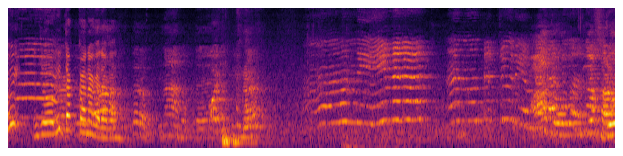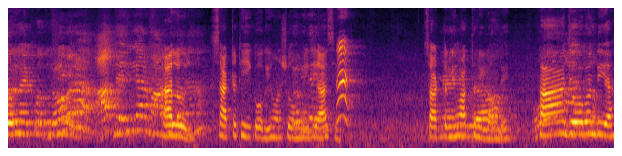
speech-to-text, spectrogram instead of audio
ਵੀ ਜੋ ਵੀ ਧੱਕਾ ਨਾ ਕਰਿਆ ਕਰ। ਨਾ ਸੱਟ ਠੀਕ ਹੋ ਗਈ ਹੁਣ ਸ਼ੋਮੀ ਦੀ ਆ ਸੀ। ਸੱਟ ਨਹੀਂ ਹੱਥ ਨਹੀਂ ਲਾਉਂਦੇ। ਹਾਂ ਜੋ ਬੰਦੀ ਆ।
